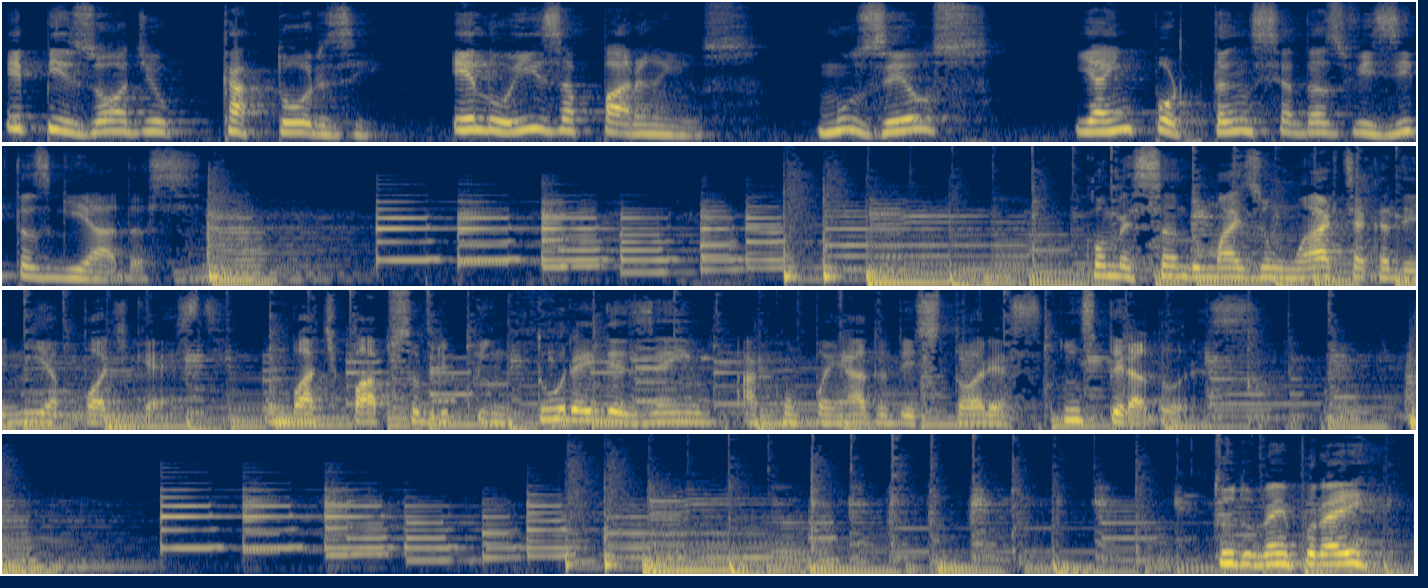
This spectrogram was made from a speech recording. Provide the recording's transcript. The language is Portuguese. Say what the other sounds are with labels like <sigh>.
Episódio 14 Heloísa Paranhos Museus e a importância das visitas guiadas. Começando mais um Arte Academia Podcast, um bate-papo sobre pintura e desenho acompanhado de histórias inspiradoras. Tudo bem por aí?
